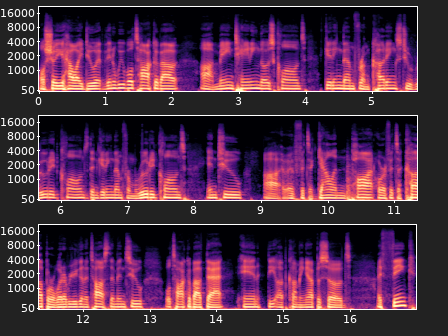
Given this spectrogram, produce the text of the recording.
I'll show you how I do it. Then we will talk about uh, maintaining those clones, getting them from cuttings to rooted clones, then getting them from rooted clones into uh, if it's a gallon pot or if it's a cup or whatever you're going to toss them into. We'll talk about that in the upcoming episodes. I think,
